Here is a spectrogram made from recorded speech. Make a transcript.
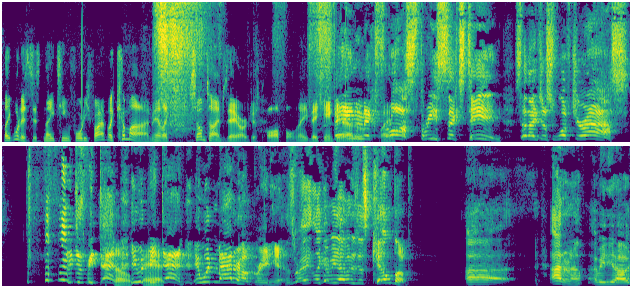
Like, what is this? 1945? Like, come on, man. Like, sometimes they are just awful. They they can't get out of way. McFrost 316 said I just whooped your ass. He'd just be dead. So he would bad. be dead. It wouldn't matter how great he is, right? Like, I mean, I would have just killed him. Uh, I don't know. I mean, you know,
